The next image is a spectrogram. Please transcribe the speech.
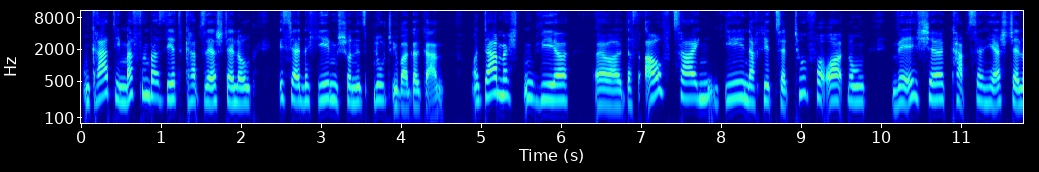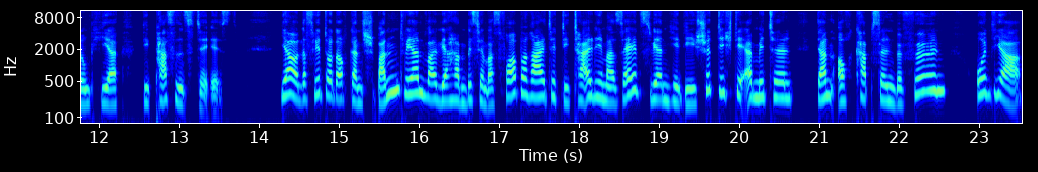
Und gerade die massenbasierte Kapselherstellung ist ja nicht jedem schon ins Blut übergegangen. Und da möchten wir äh, das aufzeigen, je nach Rezepturverordnung, welche Kapselherstellung hier die passendste ist. Ja, und das wird dort auch ganz spannend werden, weil wir haben ein bisschen was vorbereitet. Die Teilnehmer selbst werden hier die Schüttdichte ermitteln, dann auch Kapseln befüllen und ja,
